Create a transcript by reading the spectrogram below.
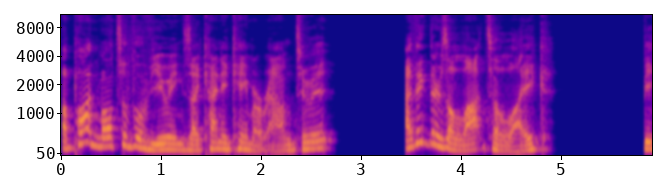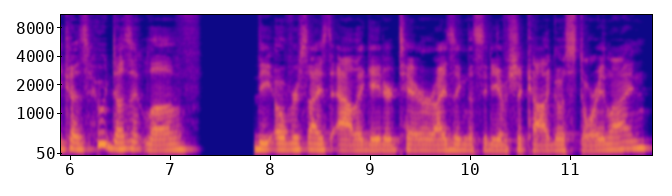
upon multiple viewings, I kind of came around to it. I think there's a lot to like because who doesn't love the oversized alligator terrorizing the city of Chicago storyline?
